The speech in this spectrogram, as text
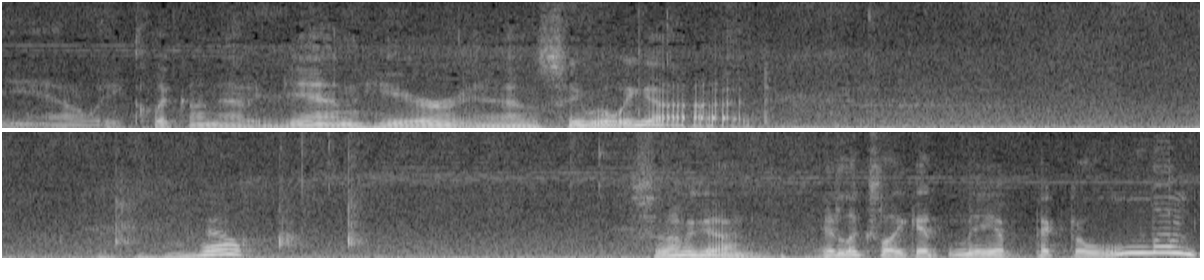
Yeah, we click on that again here and see what we got. Well, son of a gun. It looks like it may have picked a little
